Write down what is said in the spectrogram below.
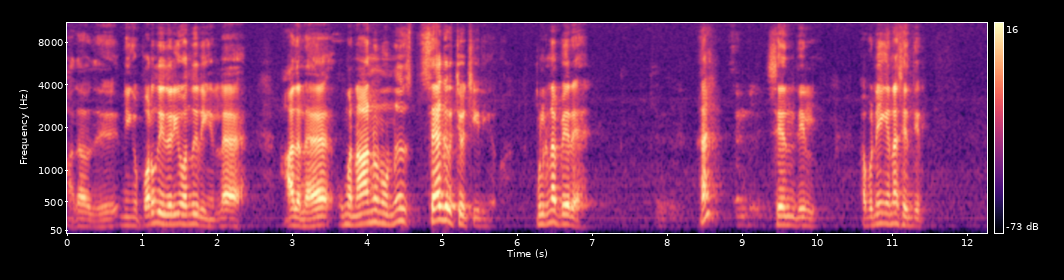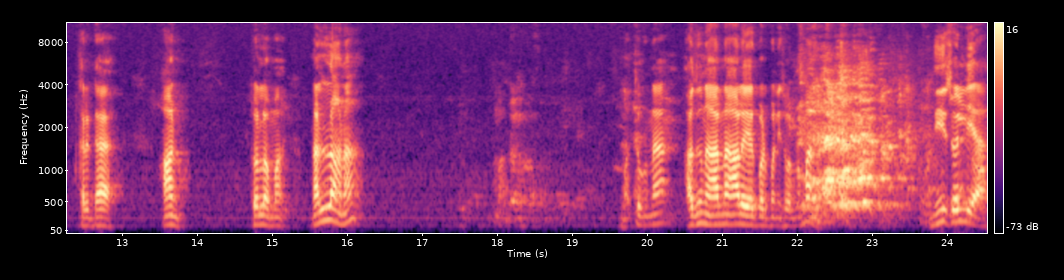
அதாவது நீங்கள் பிறந்து இது வரைக்கும் வந்துக்கிறீங்கல்ல அதில் உங்கள் நானுன்னு ஒன்று சேகரித்து வச்சுக்கிறீங்க. உங்களுக்கு என்ன பேர்? ஆ? செந்தில். அப்போ நீங்கள் என்ன செந்தில்? கரெக்டா ஆண். சொல்லாமா நல்ல ஆனா மற்றவங்கன்னா அதுக்கு நான் ஆளை ஏற்பாடு பண்ணி சொல்லணுமா? நீ சொல்லியா?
